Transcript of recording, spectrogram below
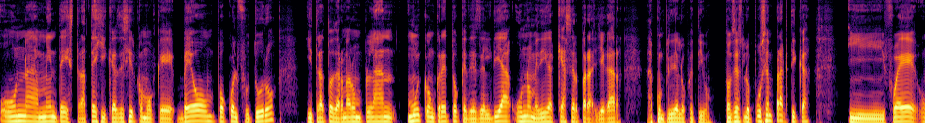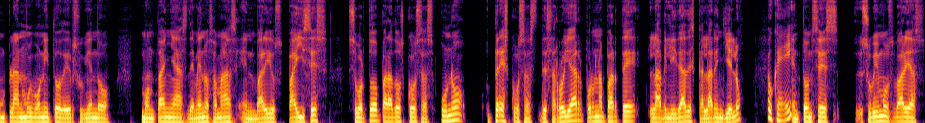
una mente estratégica, es decir, como que veo un poco el futuro y trato de armar un plan muy concreto que desde el día uno me diga qué hacer para llegar a cumplir el objetivo. Entonces lo puse en práctica y fue un plan muy bonito de ir subiendo montañas de menos a más en varios países, sobre todo para dos cosas. Uno, tres cosas. Desarrollar, por una parte, la habilidad de escalar en hielo. Ok. Entonces subimos varias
